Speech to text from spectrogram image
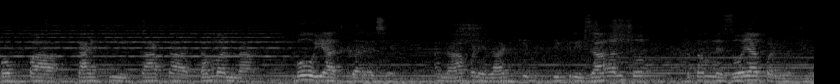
પપ્પા, કાકી, કાકા, તમન્ના બહુ યાદ કરે છે. અને આપણી લાડકી દીકરી જાહલ તો તમને જોયા પણ નથી.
